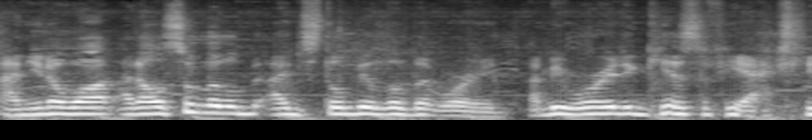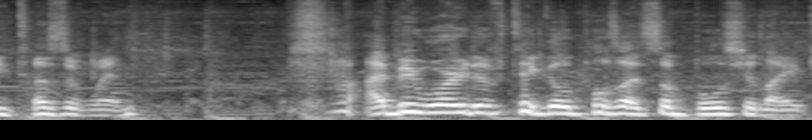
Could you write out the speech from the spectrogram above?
And you know what? I'd also little. I'd still be a little bit worried. I'd be worried in case if he actually doesn't win. I'd be worried if Tingle pulls out some bullshit like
